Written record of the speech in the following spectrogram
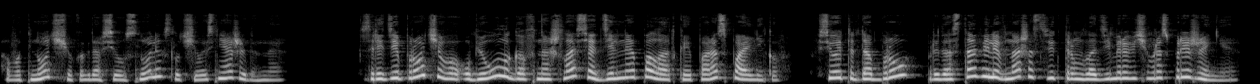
А вот ночью, когда все уснули, случилось неожиданное. Среди прочего, у биологов нашлась отдельная палатка и пара спальников. Все это добро предоставили в наше с Виктором Владимировичем распоряжение.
